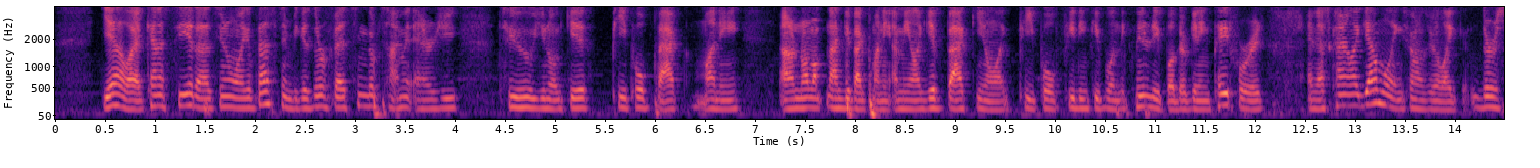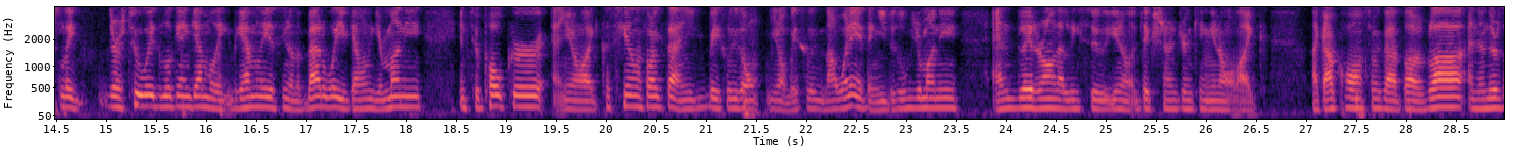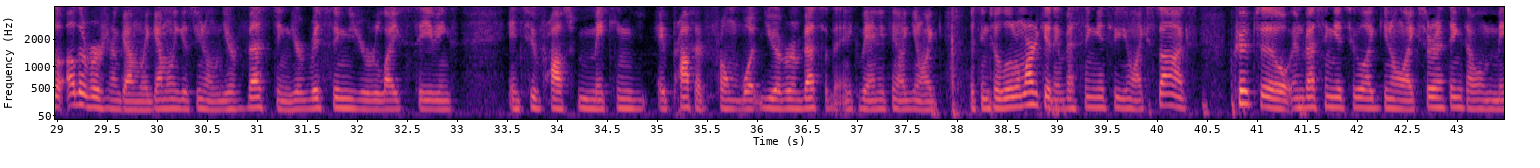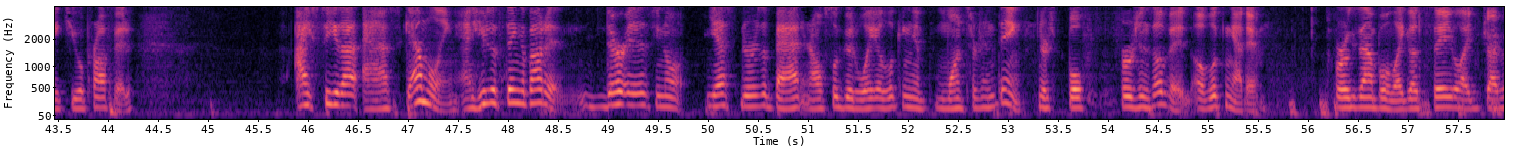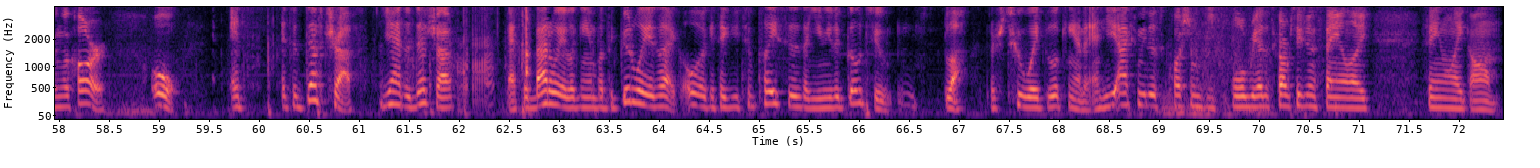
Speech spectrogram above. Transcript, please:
yeah like I kind of see it as you know like investing because they're investing their time and energy to you know give people back money uh, not, not give back money. I mean, like give back, you know, like people feeding people in the community, but they're getting paid for it, and that's kind of like gambling. You're like, there's like there's two ways of looking at gambling. The gambling is you know the bad way. You're gambling your money into poker and you know like casino and stuff like that, and you basically don't you know basically not win anything. You just lose your money, and later on that leads to you know addiction and drinking. You know like like alcohol and stuff like that. Blah blah blah. And then there's the other version of gambling. Gambling is you know you're investing, you're risking your life savings into possibly making a profit from what you ever invested in. It could be anything like, you know, like investing into a little market, investing into, you know, like stocks, crypto, investing into like, you know, like certain things that will make you a profit. I see that as gambling. And here's the thing about it. There is, you know, yes, there's a bad and also good way of looking at one certain thing. There's both versions of it, of looking at it. For example, like let's say like driving a car. Oh, it's it's a death trap. Yeah, it's a death trap. That's the bad way of looking at it, but the good way is like, oh, it can take you to places that you need to go to. Blah. There's two ways of looking at it. And he asked me this question before we had this conversation, saying like, saying like, um,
